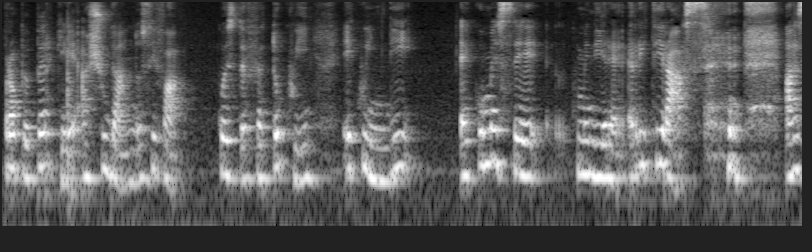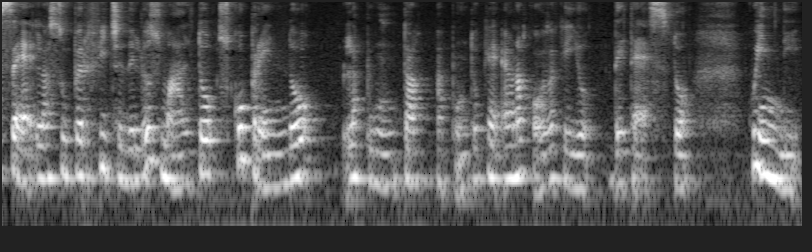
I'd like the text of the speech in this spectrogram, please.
proprio perché asciugando si fa questo effetto qui e quindi è come se, come dire, ritirasse a sé la superficie dello smalto scoprendo la punta, appunto, che è una cosa che io detesto. Quindi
